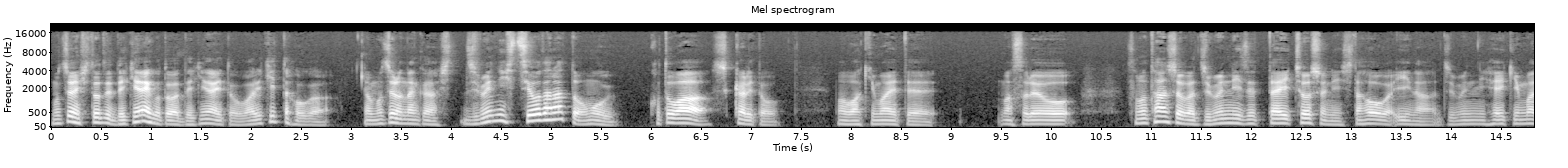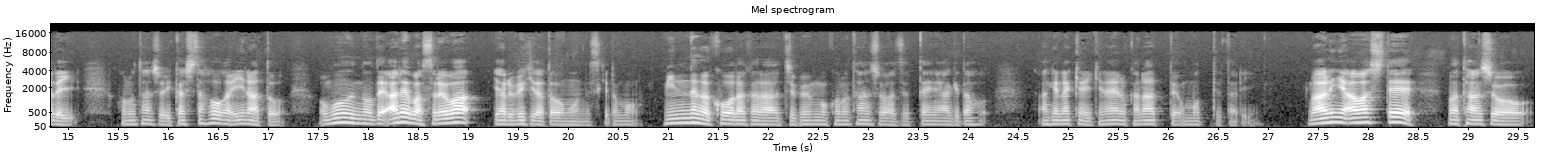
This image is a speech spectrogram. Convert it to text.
もちろん人でできないことはできないと割り切った方がもちろんなんか自分に必要だなと思うことはしっかりと、まわきまえて、まあ、それをその短所が自分に絶対長所にした方がいいな自分に平均までこの短所を生かした方がいいなと思うのであればそれはやるべきだと思うんですけどもみんながこうだから自分もこの短所は絶対に上げた上げなきゃいけないのかなって思ってたり周りに合わせて、まあ、短所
